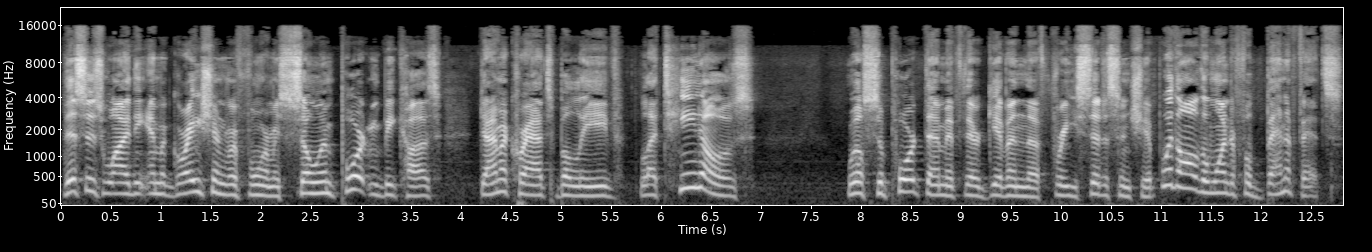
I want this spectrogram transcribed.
this is why the immigration reform is so important because Democrats believe Latinos will support them if they're given the free citizenship with all the wonderful benefits.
